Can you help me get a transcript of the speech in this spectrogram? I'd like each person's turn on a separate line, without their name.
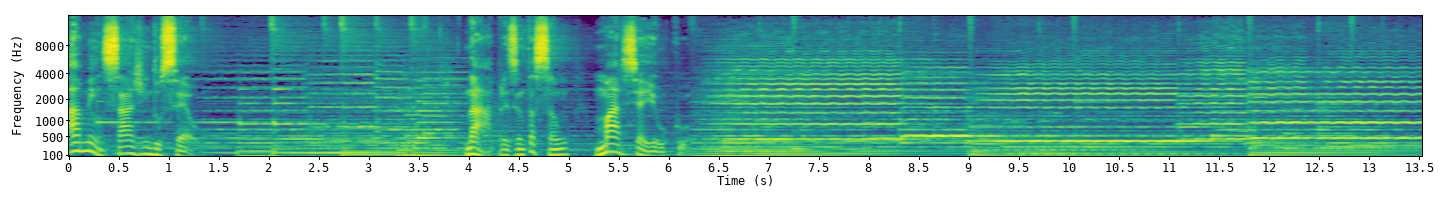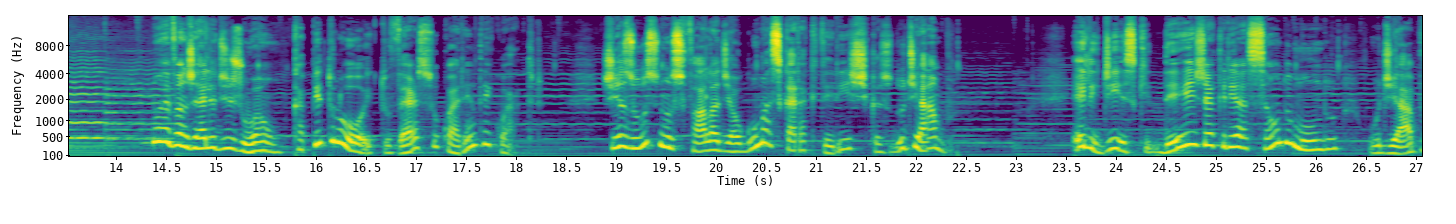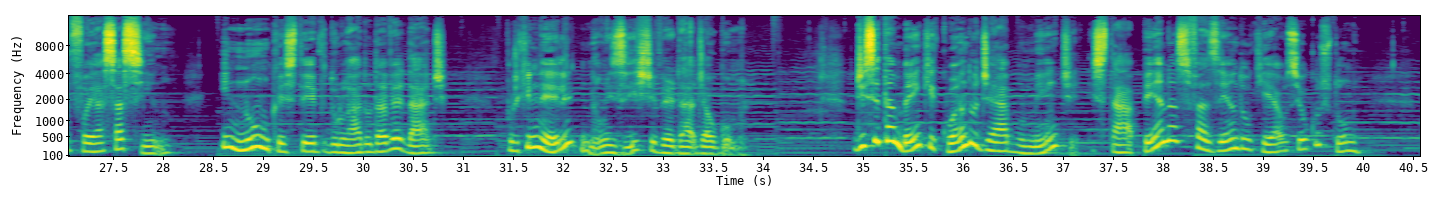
A Mensagem do Céu. Na apresentação, Márcia Euco.
No Evangelho de João, capítulo 8, verso 44, Jesus nos fala de algumas características do diabo. Ele diz que desde a criação do mundo, o diabo foi assassino e nunca esteve do lado da verdade, porque nele não existe verdade alguma. Disse também que quando o diabo mente, está apenas fazendo o que é o seu costume,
